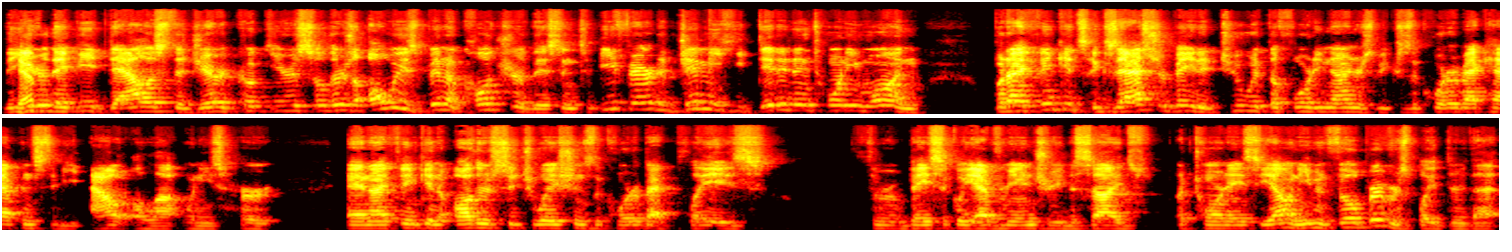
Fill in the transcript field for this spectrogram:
the Yep. year they beat Dallas, the Jared Cook year. So there's always been a culture of this. And to be fair to Jimmy, he did it in 21. But I think it's exacerbated too with the 49ers because the quarterback happens to be out a lot when he's hurt. And I think in other situations, the quarterback plays through basically every injury besides a torn ACL. And even Philip Rivers played through that.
